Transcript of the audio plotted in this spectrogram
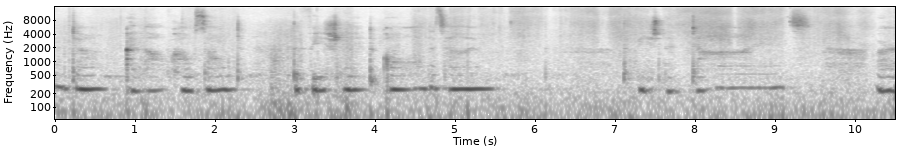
and uh, I love how sound the fishnet all the time the fishnet tights or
